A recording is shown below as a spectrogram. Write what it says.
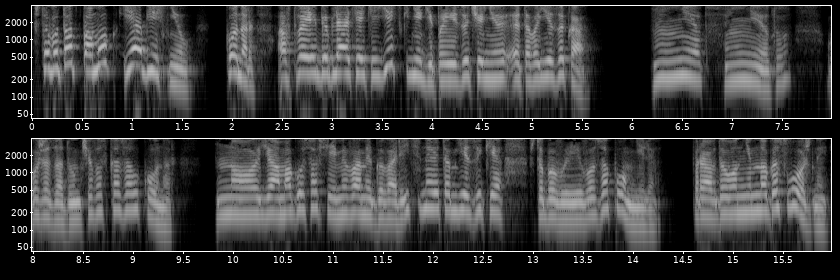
чтобы тот помог и объяснил. Конор, а в твоей библиотеке есть книги по изучению этого языка?» «Нет, нету», — уже задумчиво сказал Конор. «Но я могу со всеми вами говорить на этом языке, чтобы вы его запомнили. Правда, он немного сложный,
